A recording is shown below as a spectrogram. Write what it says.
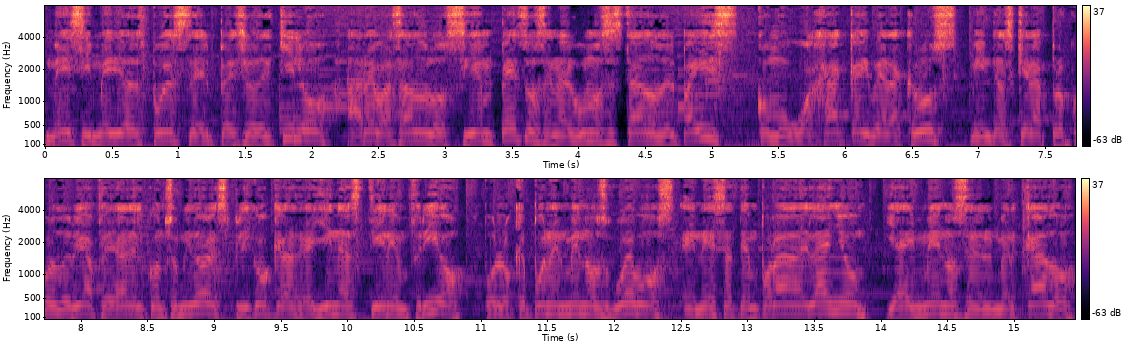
mes y medio después, el precio del kilo ha rebasado los 100 pesos en algunos estados del país, como Oaxaca y Veracruz, mientras que la Procuraduría Federal del Consumidor explicó que las gallinas tienen frío, por lo que ponen menos huevos en esta temporada del año y hay menos en el mercado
